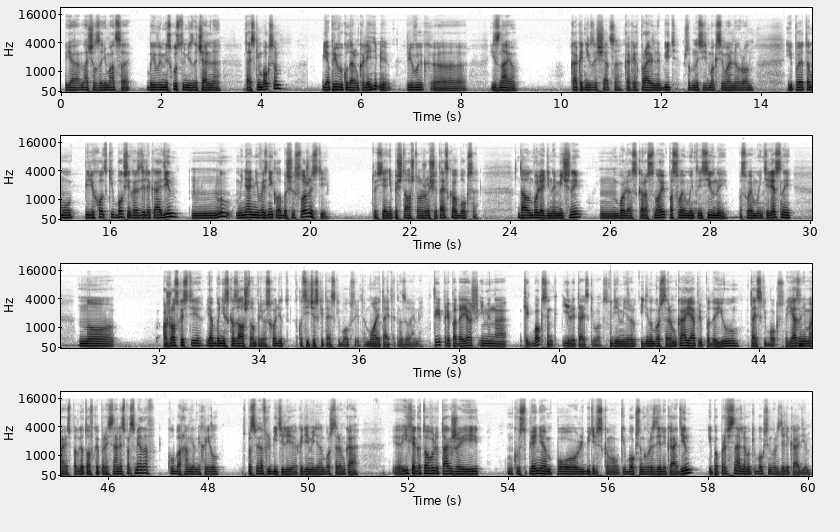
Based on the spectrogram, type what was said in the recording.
Я начал заниматься боевыми искусствами изначально тайским боксом. Я привык к ударам коленями, привык э, и знаю, как от них защищаться, как их правильно бить, чтобы наносить максимальный урон. И поэтому переход в кикбоксинг в разделе К1, м, ну, у меня не возникло больших сложностей. То есть я не посчитал, что он жестче тайского бокса. Да, он более динамичный, более скоростной, по-своему интенсивный, по-своему интересный, но по жесткости я бы не сказал, что он превосходит классический тайский бокс или там муай-тай так называемый. Ты преподаешь именно кикбоксинг или тайский бокс? В Академии единоборства РМК я преподаю тайский бокс. Я занимаюсь подготовкой профессиональных спортсменов клуба Архангел Михаил, спортсменов-любителей Академии единоборства РМК. Э, Их я готовлю также и к выступлениям по любительскому кикбоксингу в разделе К1 и по профессиональному кикбоксингу в разделе К1.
